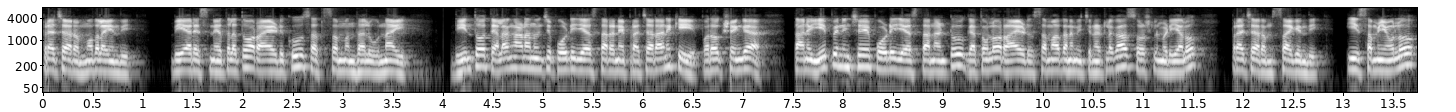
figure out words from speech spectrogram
ప్రచారం మొదలైంది. బీఆర్ఎస్ నేతలతో రాయుడుకు సత్సంబంధాలు ఉన్నాయి. దీంతో తెలంగాణ నుంచి పోటీ చేస్తారనే ప్రచారానికి పరోక్షంగా తాను ఏపీ నుంచే పోటీ చేస్తానంటూ గతంలో రాయుడు సమాధానమిచ్చినట్లుగా సోషల్ మీడియాలో ప్రచారం సాగింది. ఈ సమయంలో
